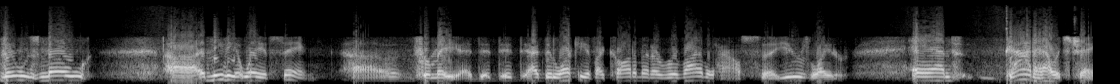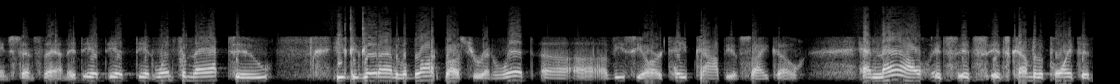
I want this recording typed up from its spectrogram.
there was no uh, immediate way of seeing uh, for me. I'd, it, I'd be lucky if I caught him in a revival house uh, years later. And God, how it's changed since then. It it it, it went from that to you could go down to the blockbuster and rent uh, a VCR tape copy of Psycho and now it's it's it's come to the point that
